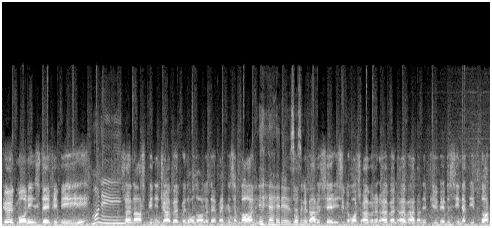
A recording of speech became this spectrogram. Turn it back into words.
Good morning, Steffi B. Morning. So nice being in Joburg when all the holiday makers have gone. Yeah, it is, isn't Talking it? about a series you can watch over and over and over. I don't know if you've ever seen it. If not,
